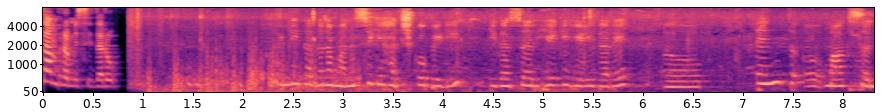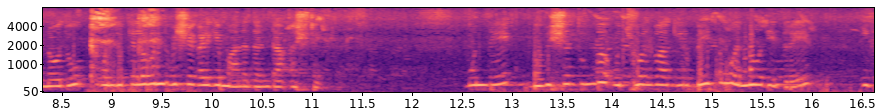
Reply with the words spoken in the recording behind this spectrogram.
ಸಂಭ್ರಮಿಸಿದರು. ಖಂಡಿತ ಅದನ್ನ ಮನಸ್ಸಿಗೆ ಹಚ್ಕೋಬೇಡಿ. ಈಗ ಸರ್ ಹೇಗೆ ಹೇಳಿದ್ದಾರೆ ಮಾರ್ಕ್ಸ್ ಅನ್ನೋದು ಒಂದು ಕೆಲವೊಂದು ವಿಷಯಗಳಿಗೆ ಮಾನದಂಡ ಅಷ್ಟೇ. ಮುಂದೆ ಭವಿಷ್ಯ ತುಂಬಾ ಉಜ್ವಲವಾಗಿರ್ಬೇಕು ಅನ್ನೋದಿದ್ರೆ ಈಗ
